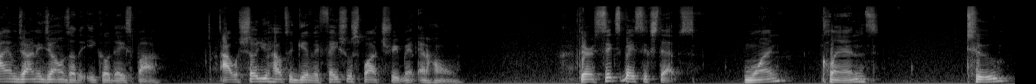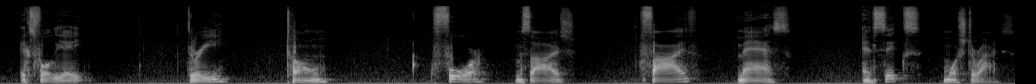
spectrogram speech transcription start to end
I am Johnnie Jones of the Eco Day Spa. I will show you how to give a facial spa treatment at home. There are six basic steps. One, cleanse. Two, exfoliate. Three, tone. Four, massage. Five, mask. And six, moisturize.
